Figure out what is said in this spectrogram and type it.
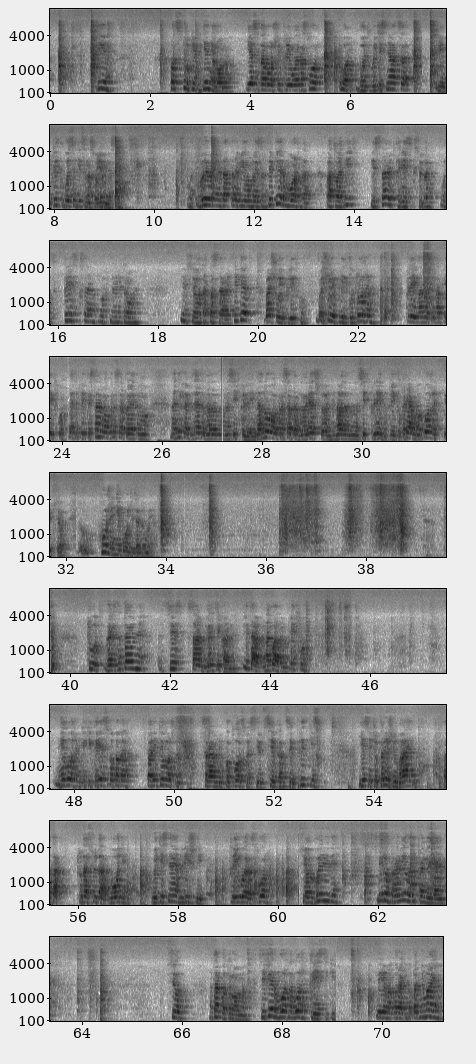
и подстукиваем где неровно. Если хороший клеевой раствор, то он будет вытесняться и плитка будет садиться на свое место. Вот, выровняли так правилом быстро. Теперь можно отводить и ставить крестик сюда. Вот крестик ставим 2 миллиметровый. И все, вот так поставили. Теперь большую плитку. Большую плитку тоже клей наносим на плитку. Это плитка старого образца, поэтому на них обязательно надо наносить клей. На нового там говорят, что не надо наносить клей на плитку. Прямо ложить и все. Хуже не будет, я думаю. Тут горизонтальный, здесь ставим вертикальный. И также накладываем плитку. Не ложим никаких крестиков пока. Ориентировочно сравниваем по плоскости все концы плитки. Если что, прижимаем. Вот так туда-сюда вводим, вытесняем лишний клеевой раствор. Все, вывели. Берем правило и проверяем. Все, вот так вот ровно. Теперь можно ложить крестики. Берем аккуратненько, поднимаем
